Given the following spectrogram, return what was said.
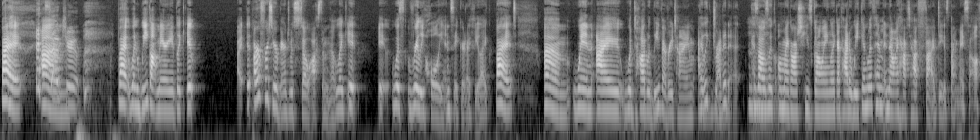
But um, so true but when we got married, like it, it, our first year of marriage was so awesome though. Like it, it was really holy and sacred. I feel like, but um, when I would Todd would leave every time, I like dreaded it because I was like, oh my gosh, he's going. Like I've had a weekend with him, and now I have to have five days by myself.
